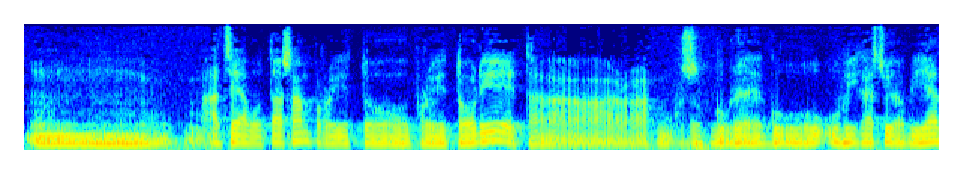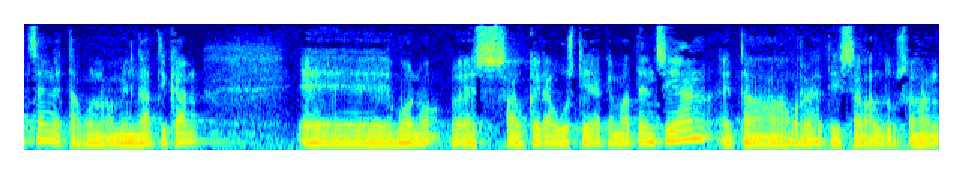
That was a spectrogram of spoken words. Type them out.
mm, atzea botasan proiektu, proiektu hori eta pues, gure gu ubikazioa bilatzen eta bueno, hemen gatikan e, bueno, ez aukera guztiak ematen zian eta horregatik zabaldu zen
